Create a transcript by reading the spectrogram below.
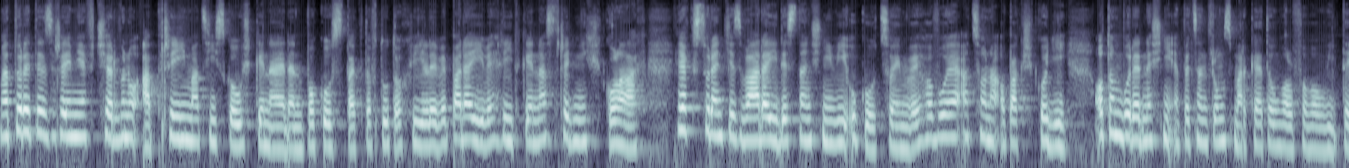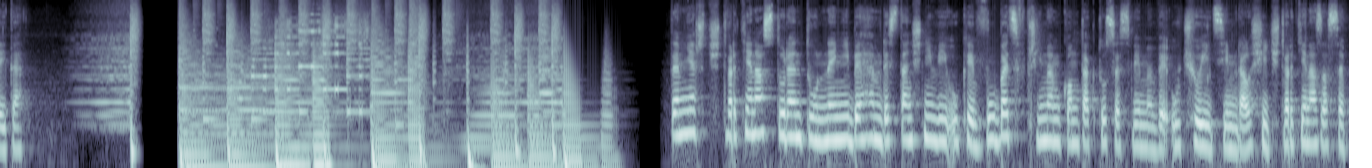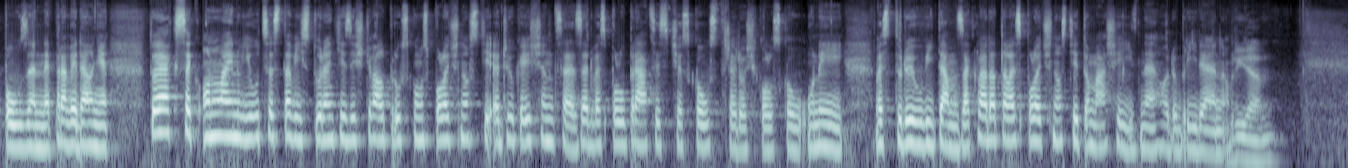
Maturity zřejmě v červnu a přijímací zkoušky na jeden pokus. Tak to v tuto chvíli vypadají vyhlídky na středních školách. Jak studenti zvládají distanční výuku, co jim vyhovuje a co naopak škodí. O tom bude dnešní Epicentrum s Markétou Wolfovou. Vítejte. Téměř čtvrtina studentů není během distanční výuky vůbec v přímém kontaktu se svým vyučujícím. Další čtvrtina zase pouze nepravidelně. To, jak se k online výuce staví studenti, zjišťoval průzkum společnosti Education.cz ve spolupráci s Českou středoškolskou unii. Ve studiu vítám zakladatele společnosti Tomáše Jízdného. Dobrý den. Dobrý den.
